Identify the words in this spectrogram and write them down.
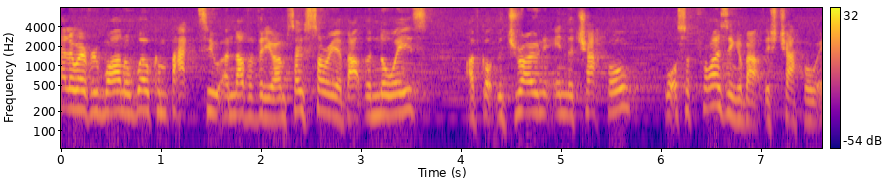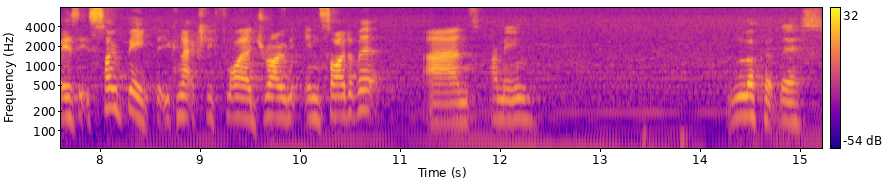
Hello everyone and welcome back to another video. I'm so sorry about the noise. I've got the drone in the chapel. What's surprising about this chapel is it's so big that you can actually fly a drone inside of it. And I mean, look at this.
